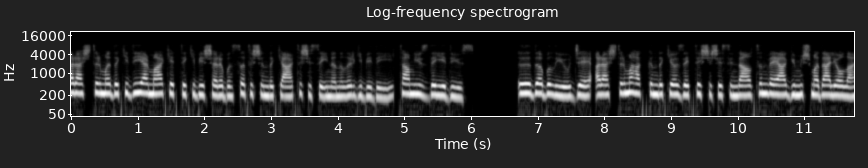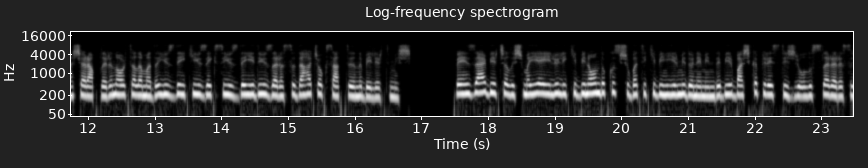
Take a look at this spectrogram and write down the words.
Araştırmadaki diğer marketteki bir şarabın satışındaki artış ise inanılır gibi değil, tam %700. IWC, araştırma hakkındaki özette şişesinde altın veya gümüş madalya olan şarapların ortalamada %200-%700 arası daha çok sattığını belirtmiş. Benzer bir çalışmayı Eylül 2019 Şubat 2020 döneminde bir başka prestijli uluslararası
